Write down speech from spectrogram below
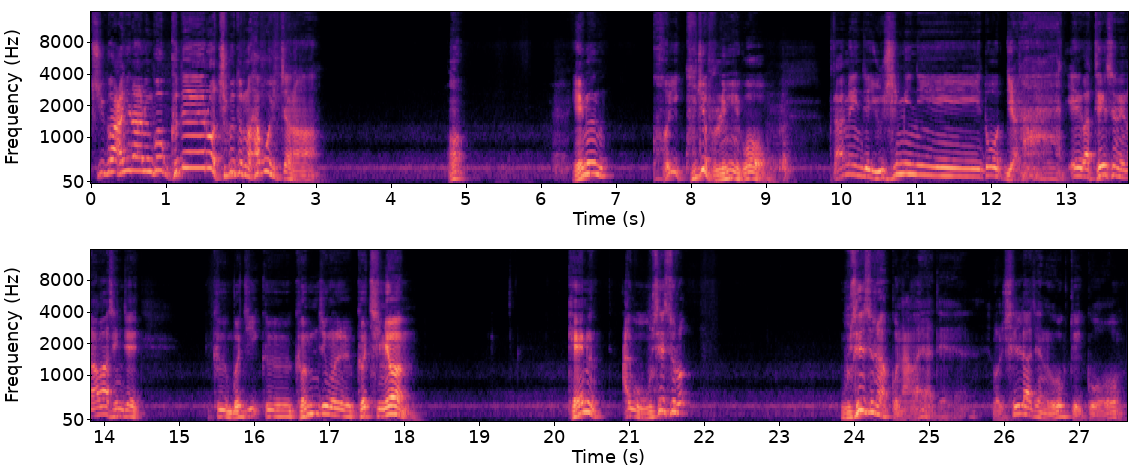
쥐가 아니라는 거 그대로 지그들은 하고 있잖아. 어? 얘는 거의 구제불능이고, 그 다음에 이제 유시민이도 여러 애가 대선에 나와서 이제 그 뭐지, 그 검증을 거치면 걔는 아이고 우세스로 우세스를 갖고 나가야 돼. 그걸 신라제는 의혹도 있고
